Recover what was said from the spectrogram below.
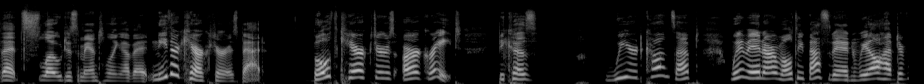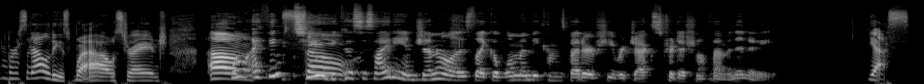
that slow dismantling of it. Neither character is bad. Both characters are great because weird concept. Women are multifaceted, and we all have different personalities. Wow, strange. Um, well, I think too because society in general is like a woman becomes better if she rejects traditional femininity. Yes.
